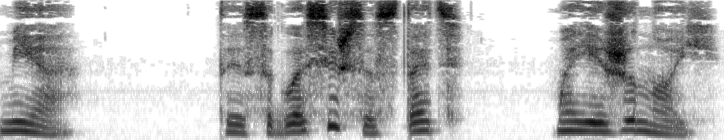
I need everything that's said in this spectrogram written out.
«Мия, ты согласишься стать моей женой?»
